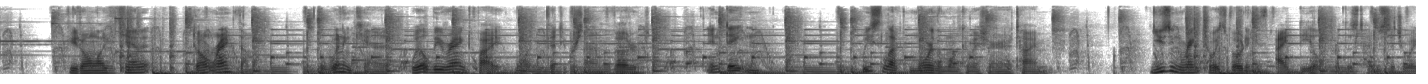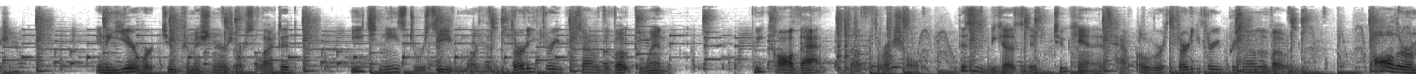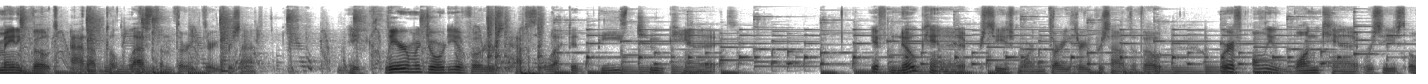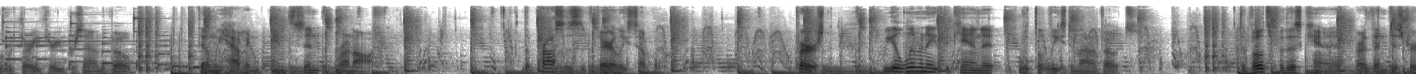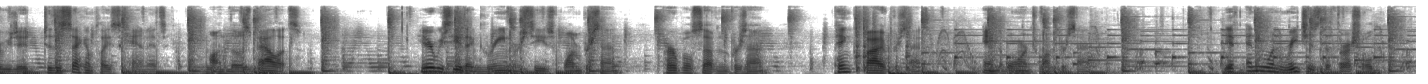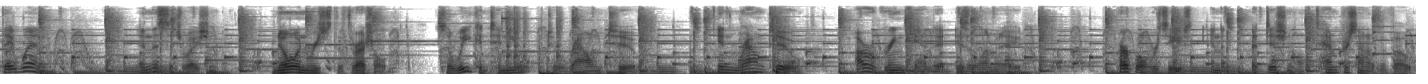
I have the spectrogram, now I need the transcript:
If you don't like a candidate, don't rank them. The winning candidate will be ranked by more than 50% of the voters. In Dayton, we select more than one commissioner at a time. Using ranked choice voting is ideal for this type of situation. In a year where two commissioners are selected, each needs to receive more than 33% of the vote to win. We call that the threshold. This is because if two candidates have over 33% of the vote, all the remaining votes add up to less than 33%. A clear majority of voters have selected these two candidates. If no candidate receives more than 33% of the vote, or if only one candidate receives over 33% of the vote, then we have an instant runoff. The process is fairly simple. First, we eliminate the candidate with the least amount of votes. The votes for this candidate are then distributed to the second place candidates on those ballots. Here we see that green receives 1%, purple 7%, pink 5%, and orange 1%. If anyone reaches the threshold, they win. In this situation, no one reached the threshold, so we continue to round 2. In round 2, our green candidate is eliminated. Purple receives an additional 10% of the vote,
